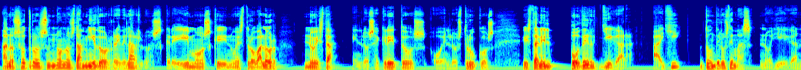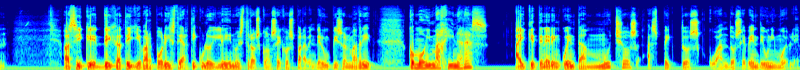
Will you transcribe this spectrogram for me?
A nosotros no nos da miedo revelarlos, creemos que nuestro valor no está en los secretos o en los trucos, está en el poder llegar allí donde los demás no llegan. Así que déjate llevar por este artículo y lee nuestros consejos para vender un piso en Madrid. Como imaginarás, hay que tener en cuenta muchos aspectos cuando se vende un inmueble.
